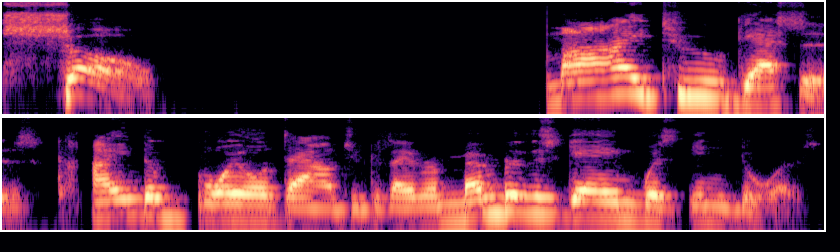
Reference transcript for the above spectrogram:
So, my two guesses kind of boil down to because I remember this game was indoors.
